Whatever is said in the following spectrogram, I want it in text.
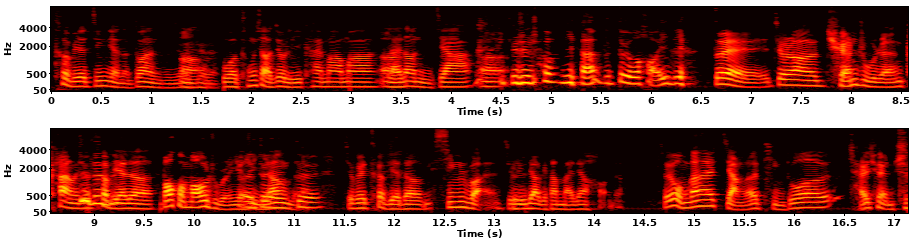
特别经典的段子，就。就是我从小就离开妈妈来到你家，就是说你还不对我好一点，对，就让犬主人看了就特别的，包括猫主人也是一样的，对，就会特别的心软，就一定要给他买点好的。所以我们刚才讲了挺多柴犬值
